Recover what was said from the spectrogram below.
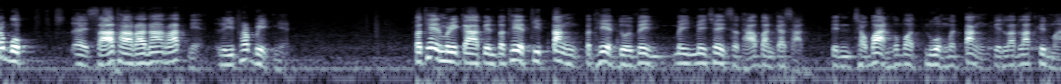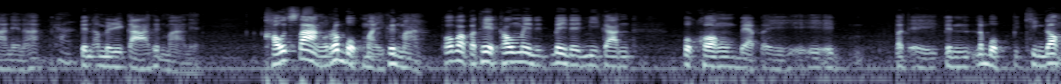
ระบบเอ่อสาธารณรัฐเนี่ยรีพับลิกเนี่ยประเทศอเมริกาเป็นประเทศที่ตั้งประเทศโดยไม่ไม่ไม่ใช่สถาบันกษัตริย์ เป็นชาวบ้านเขามารวมกันตั้งเป็นรัฐๆขึ้นมาเนี่ยนะฮะค่ะเป็นอเมริกาขึ้นมาเนี่ยเขาสร้างระบบใหม่ขึ้นมา เพราะว่าประเทศเขาไม่ไม่ได้มีการปกครองแบบ เป็นระบบคิงดอม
